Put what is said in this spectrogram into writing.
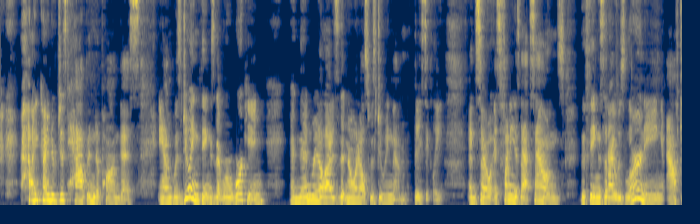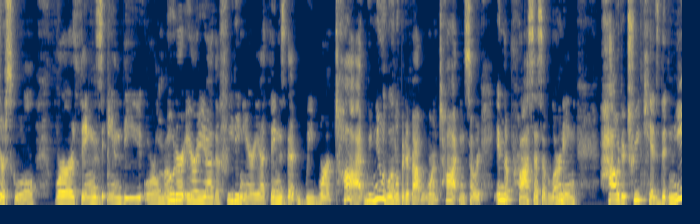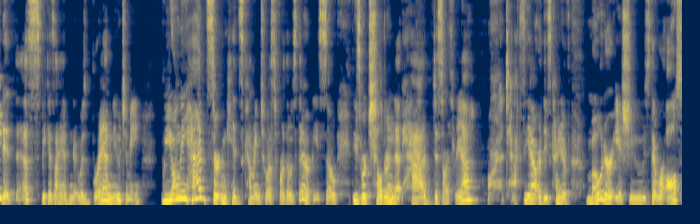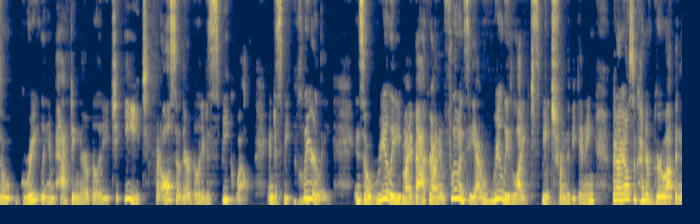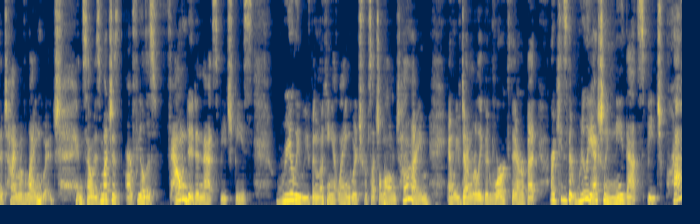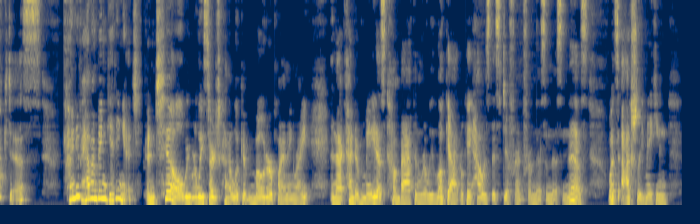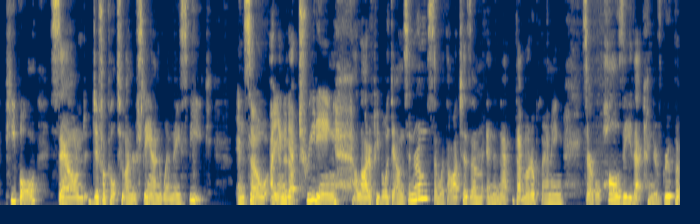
I kind of just happened upon this and was doing things that were working and then realized that no one else was doing them, basically. And so as funny as that sounds, the things that I was learning after school were things in the oral motor area, the feeding area, things that we weren't taught. We knew a little bit about but weren't taught. And so in the process of learning how to treat kids that needed this, because I had, it was brand new to me, we only had certain kids coming to us for those therapies. So these were children that had dysarthria, or ataxia or these kind of motor issues that were also greatly impacting their ability to eat, but also their ability to speak well and to speak mm-hmm. clearly. And so really my background in fluency, I really liked speech from the beginning, but I also kind of grew up in the time of language. And so as much as our field is founded in that speech piece, really we've been looking at language for such a long time and we've done really good work there. But our kids that really actually need that speech practice kind of haven't been getting it until we really started to kind of look at motor planning, right? And that kind of made us come back and really look at, okay, how is this different from this and this and this? What's actually making people sound difficult to understand when they speak? And so I ended up treating a lot of people with Down syndrome, some with autism, and then that, that motor planning, cerebral palsy, that kind of group. But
